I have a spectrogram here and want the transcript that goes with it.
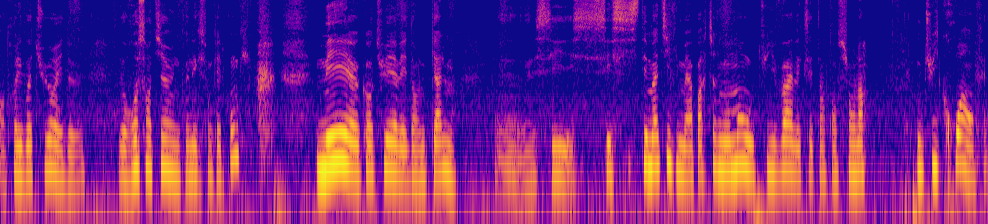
entre les voitures et de, ressentir une connexion quelconque. Mais euh, quand tu es dans le calme, euh, c'est systématique. Mais à partir du moment où tu y vas avec cette intention-là, où tu y crois en fait.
